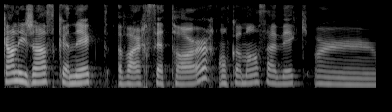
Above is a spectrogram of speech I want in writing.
quand les gens se connectent vers 7 heures, on commence avec un,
